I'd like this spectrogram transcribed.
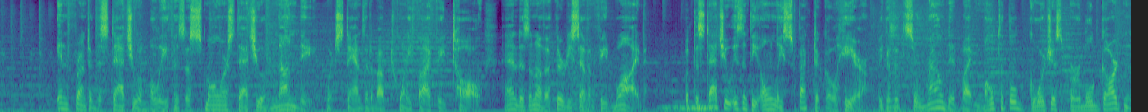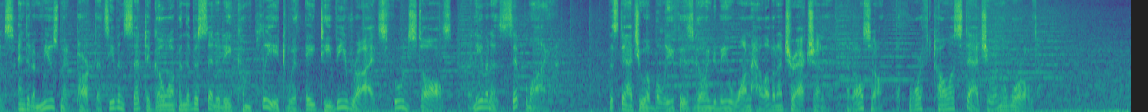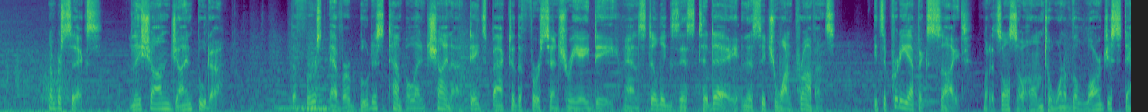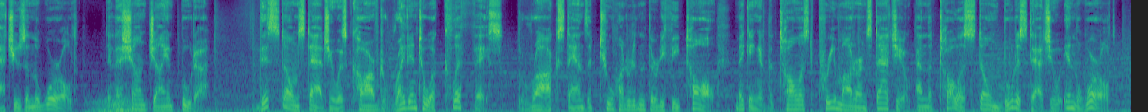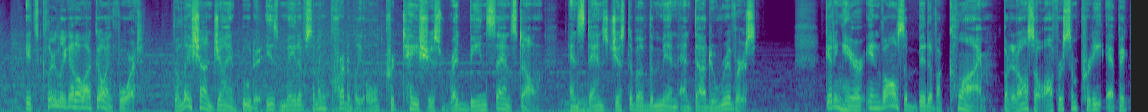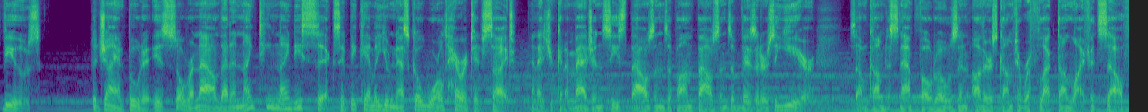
In front of the statue of belief is a smaller statue of Nandi, which stands at about 25 feet tall and is another 37 feet wide. But the statue isn't the only spectacle here, because it's surrounded by multiple gorgeous herbal gardens and an amusement park that's even set to go up in the vicinity complete with ATV rides, food stalls, and even a zip line. The Statue of Belief is going to be one hell of an attraction, and also the fourth tallest statue in the world. Number 6. Leshan Giant Buddha. The first ever Buddhist temple in China dates back to the 1st century AD and still exists today in the Sichuan province. It's a pretty epic sight, but it's also home to one of the largest statues in the world, the Leshan Giant Buddha. This stone statue is carved right into a cliff face. The rock stands at 230 feet tall, making it the tallest pre-modern statue and the tallest stone Buddha statue in the world. It's clearly got a lot going for it, the Leshan Giant Buddha is made of some incredibly old Cretaceous red bed sandstone and stands just above the Min and Dadu rivers. Getting here involves a bit of a climb, but it also offers some pretty epic views. The Giant Buddha is so renowned that in 1996 it became a UNESCO World Heritage Site, and as you can imagine, sees thousands upon thousands of visitors a year. Some come to snap photos and others come to reflect on life itself.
